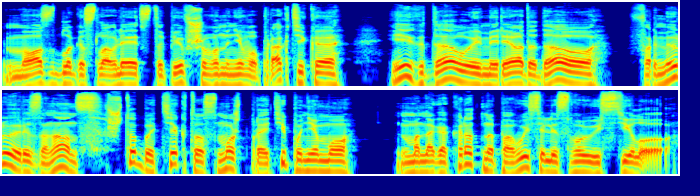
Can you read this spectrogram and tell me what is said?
Мост благословляет вступившего на него практика, их дао и мириады дао, формируя резонанс, чтобы те, кто сможет пройти по нему, многократно повысили свою силу.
